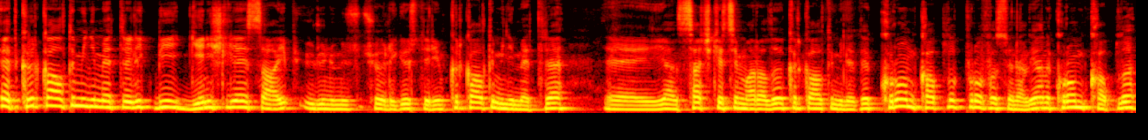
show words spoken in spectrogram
Evet 46 milimetrelik bir genişliğe sahip ürünümüz şöyle göstereyim. 46 milimetre e, yani saç kesim aralığı 46 milimetre. Krom kaplı profesyonel yani krom kaplı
